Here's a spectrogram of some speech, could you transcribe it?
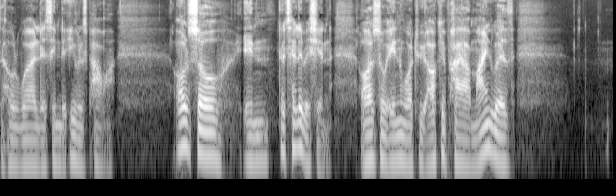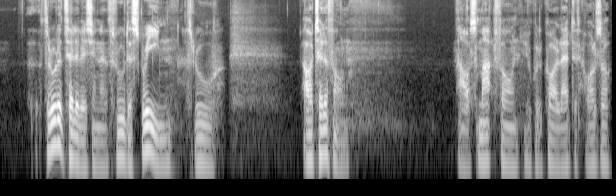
the whole world is in the evil's power. Also in the television, also in what we occupy our mind with, through the television and through the screen, through our telephone, our smartphone, you could call that also.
